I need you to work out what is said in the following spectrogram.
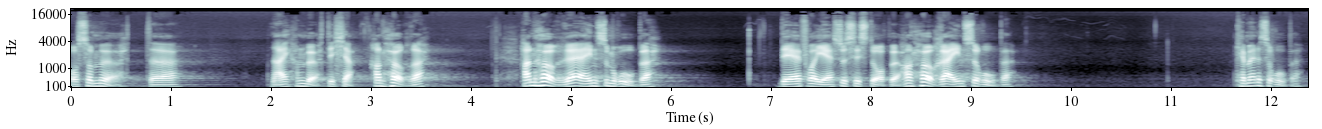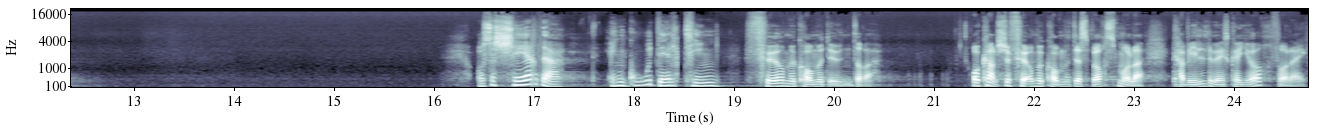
Og så møter Nei, han møter ikke. Han hører. Han hører en som roper. Det er fra Jesus siste ståpet. Han hører en som roper. Hvem er det som roper? Og så skjer det en god del ting før vi kommer til underet. Og kanskje før vi kommer til spørsmålet hva vil du jeg skal gjøre for deg?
